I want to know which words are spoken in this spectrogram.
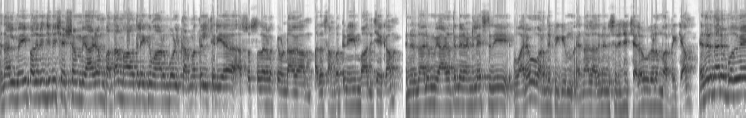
എന്നാൽ മെയ് പതിനഞ്ചിന് ശേഷം വ്യാഴം പത്താം ഭാവത്തിലേക്ക് മാറുമ്പോൾ കർമ്മത്തിൽ ചെറിയ അസ്വസ്ഥതകളൊക്കെ ഉണ്ടാകാം. അത് സമ്പത്തിനെയും ബാധിച്ചേക്കാം. എന്നിരുന്നാലും വ്യാഴത്തിന്റെ രണ്ടിലെ സ്ഥിതി വരവ് വർദ്ധിപ്പിക്കും. എന്നാൽ അതിനനുസരിച്ച് ചെലവുകളും വർദ്ധിക്കാം. എന്നിരുന്നാലും പൊതുവെ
